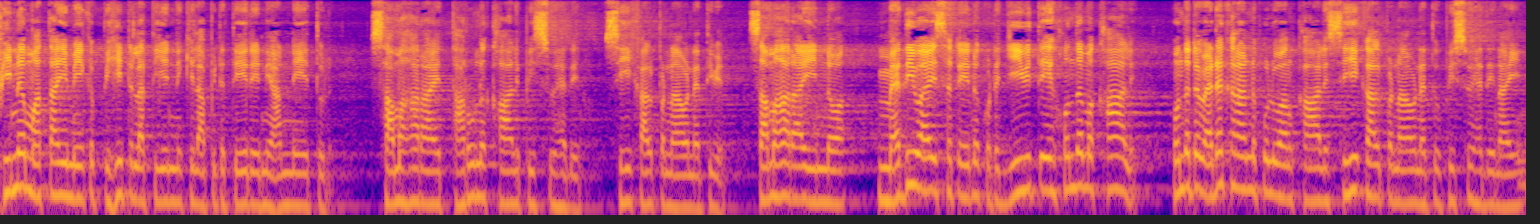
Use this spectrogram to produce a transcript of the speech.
පින මතයි මේක පිහිටලා තියෙන්නේ කියලා අපිට තේරෙන්නේ අන්නේ තුළ. සමහරයි තරුණ කාලි පිස්සු හැදෙන් සීකල්පනාව නැතිවෙන්. සමහරයි ඉන්නවා මැදිවයිසට එනකොට ජීවිතයේ හොඳම කාලෙ හොඳට වැඩ කරන්න පුළුවන් කාලෙ සිහිකල්පනාව නැතු පිස්සු හැදෙනයින්න.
